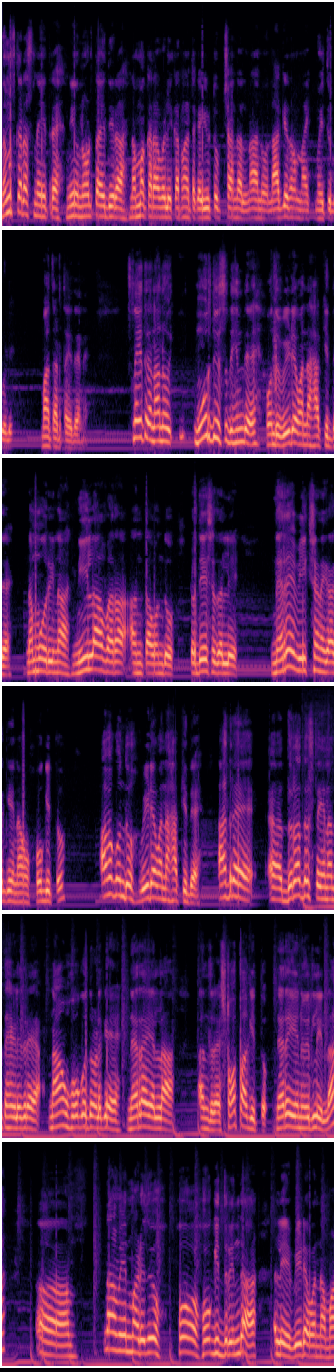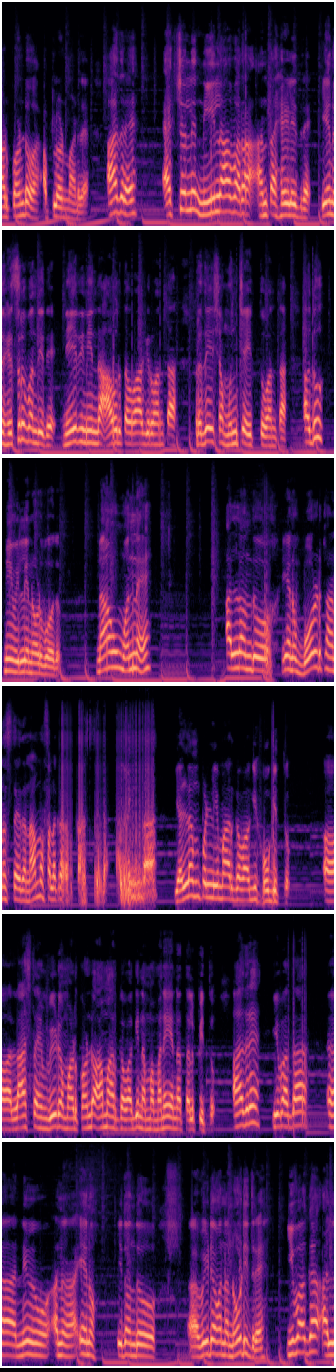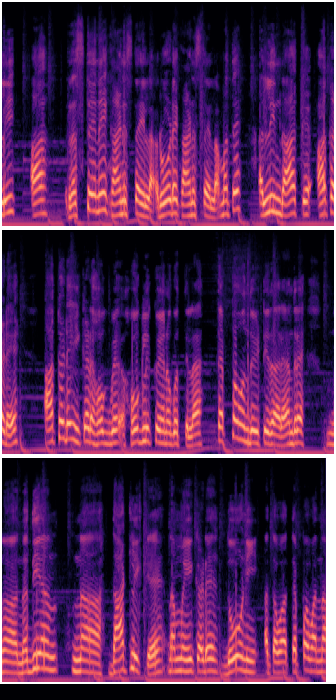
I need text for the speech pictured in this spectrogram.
ನಮಸ್ಕಾರ ಸ್ನೇಹಿತರೆ, ನೀವು ನೋಡ್ತಾ ಇದ್ದೀರಾ ನಮ್ಮ ಕರಾವಳಿ ಕರ್ನಾಟಕ ಯೂಟ್ಯೂಬ್ ಚಾನಲ್ ನಾನು ನಾಗೇಂದ್ರ ನಾಯ್ಕ್ ಮೈತುಗುಳಿ ಮಾತಾಡ್ತಾ ಇದ್ದೇನೆ. ಸ್ನೇಹಿತರೆ, ನಾನು ಮೂರು ದಿವಸದ ಹಿಂದೆ ಒಂದು ವಿಡಿಯೋವನ್ನ ಹಾಕಿದ್ದೆ. ನಮ್ಮೂರಿನ ನೀಲಾವರ ಅಂತ ಒಂದು ಪ್ರದೇಶದಲ್ಲಿ ನೆರೆ ವೀಕ್ಷಣೆಗಾಗಿ ನಾವು ಹೋಗಿತ್ತು. ಆವಾಗೊಂದು ವಿಡಿಯೋವನ್ನ ಹಾಕಿದ್ದೆ. ಆದರೆ ದುರದೃಷ್ಟ ಏನಂತ ಹೇಳಿದ್ರೆ, ನಾವು ಹೋಗೋದ್ರೊಳಗೆ ನೆರೆ ಎಲ್ಲ ಅಂದ್ರೆ ಸ್ಟಾಪ್ ಆಗಿತ್ತು. ನೆರೆ ಏನು ಇರಲಿಲ್ಲ. ನಾವೇನ್ ಮಾಡಿದ್ವಿ? ಹೋ, ಹೋಗಿದ್ರಿಂದ ಅಲ್ಲಿ ವಿಡಿಯೋವನ್ನ ಮಾಡಿಕೊಂಡು ಅಪ್ಲೋಡ್ ಮಾಡಿದೆ. ಆದರೆ ಆ್ಯಕ್ಚುಲಿ ನೀಲಾವರ ಅಂತ ಹೇಳಿದ್ರೆ ಏನು ಹೆಸರು ಬಂದಿದೆ? ನೀರಿನಿಂದ ಆವೃತವಾಗಿರುವಂತ ಪ್ರದೇಶ ಮುಂಚೆ ಇತ್ತು ಅಂತ. ಅದು ನೀವು ಇಲ್ಲಿ ನೋಡ್ಬೋದು. ನಾವು ಮೊನ್ನೆ ಅಲ್ಲೊಂದು ಏನು ಬೋರ್ಡ್ ಕಾಣಿಸ್ತಾ ಇದೆ, ನಾಮಫಲಕ ಕಾಣಿಸ್ತಾ ಇದೆ. ಅಲ್ಲಿಂದ ಎಳ್ಳಂಪಳ್ಳಿ ಮಾರ್ಗವಾಗಿ ಹೋಗಿತ್ತು. ಲಾಸ್ಟ್ ಟೈಮ್ ವಿಡಿಯೋ ಮಾಡಿಕೊಂಡು ಆ ಮಾರ್ಗವಾಗಿ ನಮ್ಮ ಮನೆಯನ್ನ ತಲುಪಿತ್ತು. ಆದರೆ ಇವಾಗ ನೀವು ಏನು ಇದೊಂದು ವಿಡಿಯೋವನ್ನ ನೋಡಿದ್ರೆ ಇವಾಗ ಅಲ್ಲಿ ಆ ರಸ್ತೆನೇ ಕಾಣಿಸ್ತಾ ಇಲ್ಲ, ರೋಡೇ ಕಾಣಿಸ್ತಾ ಇಲ್ಲ. ಮತ್ತೆ ಅಲ್ಲಿಂದ ಆ ಕ- ಆ ಕಡೆ ಆ ಕಡೆ ಈ ಕಡೆ ಹೋಗ್ಬೇ, ಹೋಗ್ಲಿಕ್ಕೂ ಏನೋ ಗೊತ್ತಿಲ್ಲ. ತೆಪ್ಪ ಒಂದು ಇಟ್ಟಿದ್ದಾರೆ. ಅಂದ್ರೆ ನದಿಯನ್ನ ದಾಟ್ಲಿಕ್ಕೆ ನಮ್ಮ ಈ ಕಡೆ ದೋಣಿ ಅಥವಾ ತೆಪ್ಪವನ್ನ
